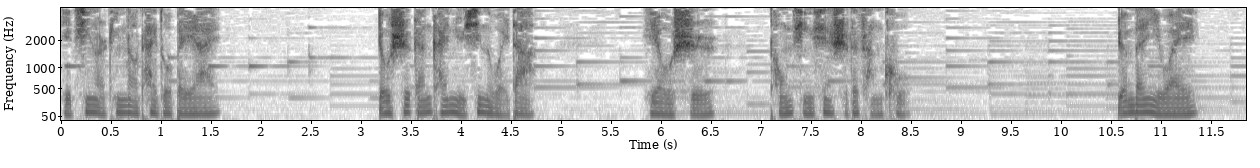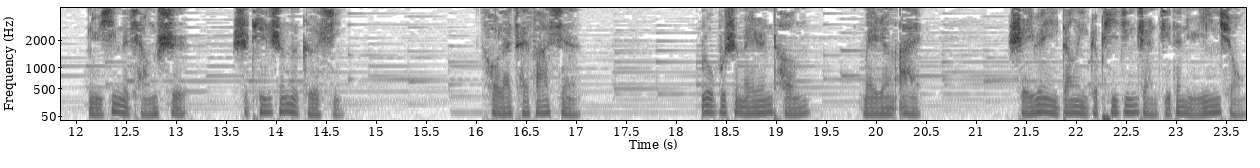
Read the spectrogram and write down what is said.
也亲耳听到太多悲哀。有时感慨女性的伟大，也有时同情现实的残酷。原本以为女性的强势是天生的个性，后来才发现，若不是没人疼、没人爱，谁愿意当一个披荆斩棘的女英雄？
